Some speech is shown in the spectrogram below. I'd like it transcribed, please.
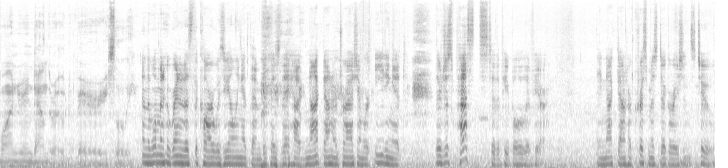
wandering down the road very slowly. And the woman who rented us the car was yelling at them because they had knocked down her trash and were eating it. They're just pests to the people who live here. They knocked down her Christmas decorations too.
